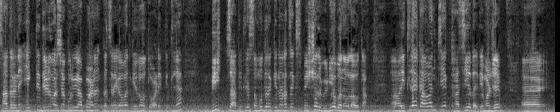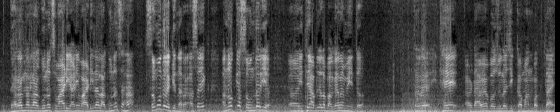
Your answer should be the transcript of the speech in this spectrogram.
साधारण एक ते दीड वर्षापूर्वी आपण कचरे गावात गेलो होतो आणि तिथल्या बीचचा तिथल्या समुद्र किनाराचा एक स्पेशल व्हिडिओ बनवला होता. इथल्या गावांची एक खासियत आहे ते म्हणजे घरांना लागूनच वाडी आणि वाडीला लागूनच हा समुद्र किनारा असं एक अनोख्य सौंदर्य इथे आपल्याला बघायला मिळतं. तर इथे डाव्या बाजूला जी कमान बघताय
